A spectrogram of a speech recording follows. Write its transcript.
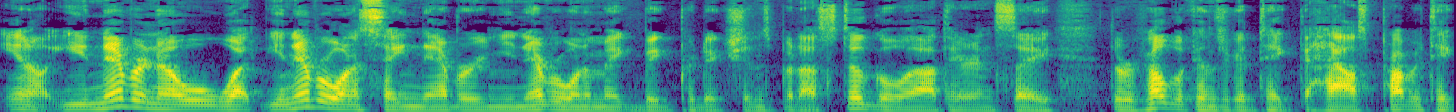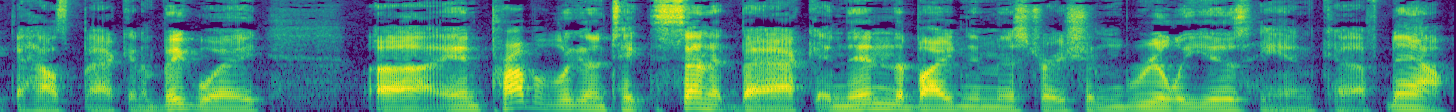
you know you never know what you never want to say never and you never want to make big predictions but I'll still go out there and say the Republicans are going to take the House probably take the House back in a big way uh, and probably going to take the Senate back, and then the Biden administration really is handcuffed. Now,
